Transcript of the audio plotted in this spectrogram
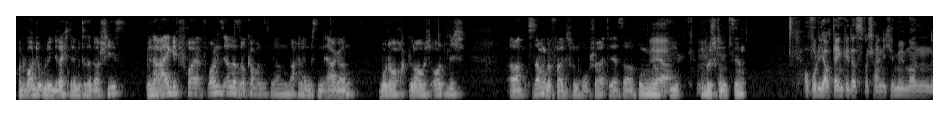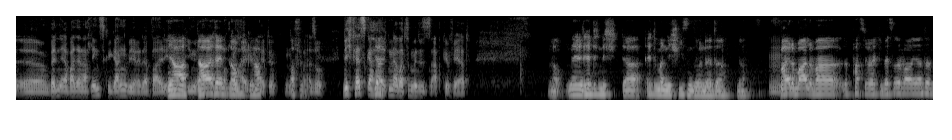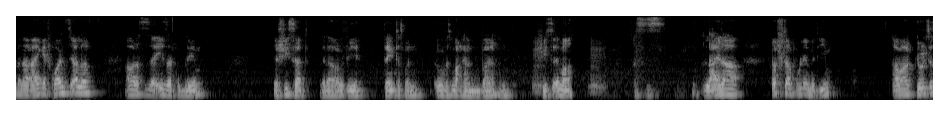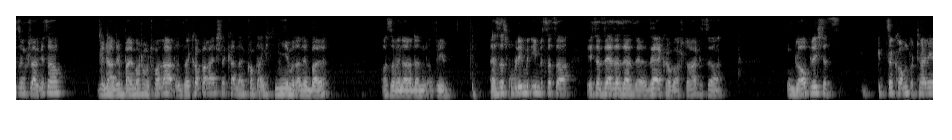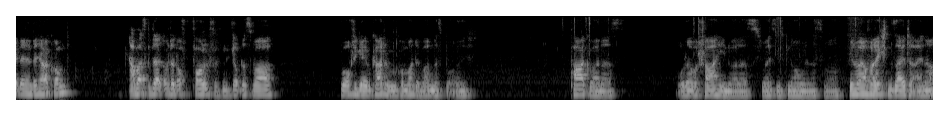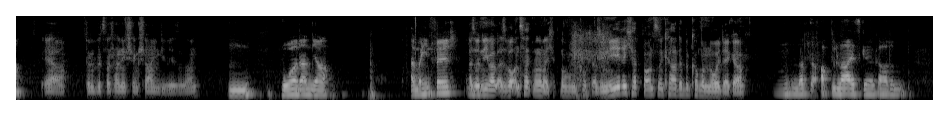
Konnte aber auch nicht unbedingt rechnen damit, dass er da schießt. Wenn er reingeht, freu, freuen sich alle, so kann man sich dann im Nachhinein ein bisschen ärgern. Wurde auch, glaube ich, ordentlich äh, zusammengefaltet von Hochschalt. Der ist da rumgelaufen Ja. Obwohl ich auch denke, dass wahrscheinlich Himmelmann, äh, wenn er weiter nach links gegangen wäre, der Ball Ja, ihn, ihn da auch glaub ich, gehalten gehabt. hätte. Auf- Also nicht festgehalten, aber zumindest abgewehrt. Ja, nee, hätte ich nicht, da hätte man nicht schießen sollen, hätte. Ja. Mhm. Beide Male war, da passt vielleicht die bessere Variante. Wenn er reingeht, freuen sich alle. Aber das ist ja eh sein Problem. Der schießt halt, wenn er irgendwie denkt, dass man irgendwas machen kann mit dem Ball, dann Mhm. schießt er immer. Mhm. Das ist leider öfter ein Problem mit ihm. Aber durchsetzungsstark ist er. Wenn er den Ball mal Kontrolle hat und seinen Körper reinstellen kann, dann kommt eigentlich niemand an den Ball. Außer wenn er dann irgendwie. Also das Problem mit ihm ist, dass er er ist ja sehr, sehr, sehr, sehr, sehr körperstark. Ist ja unglaublich. Das gibt es ja kaum einen Verteidiger, der hinterherkommt. Aber es gibt halt wird halt oft gepfiffen. Ich glaube, das war, wo auch die gelbe Karte bekommen hat. Wer war denn das bei euch? Park war das. Oder Shahin war das. Ich weiß nicht genau, wer das war. Auf jeden auf der rechten Seite einer. Ja, dann wird es wahrscheinlich Shengshain gewesen sein. Mhm. Wo er dann ja auf einmal hinfällt. Also nee, also bei uns hat, warte mal, ich habe noch mal geguckt. Also Nerich hat bei uns eine Karte bekommen und Neudecker. Und ab- Abdullah ist gelbe Karte.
